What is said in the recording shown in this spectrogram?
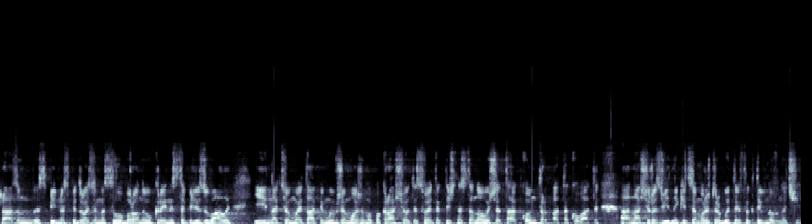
разом спільно з підрозділами Сил оборони України стабілізували. І на цьому етапі ми вже можемо покращувати своє тактичне становище та контратакувати. А наші розвідники це можуть робити ефективно вночі.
